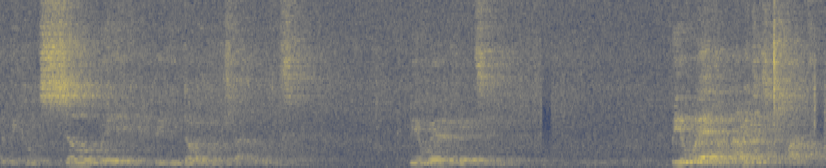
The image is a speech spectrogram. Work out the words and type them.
that become so big that you don't even start to release Be aware of the insignificant. Be aware that marriage is a fight.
